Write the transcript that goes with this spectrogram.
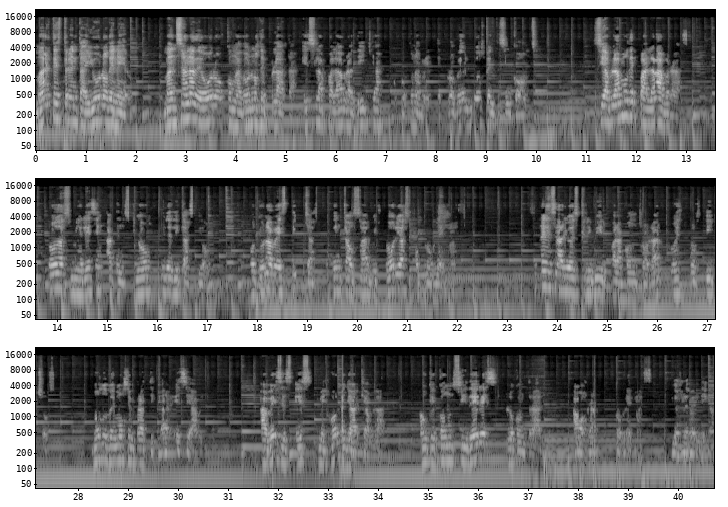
Martes 31 de enero. Manzana de oro con adornos de plata es la palabra dicha oportunamente. Proverbios 25:11. Si hablamos de palabras, todas merecen atención y dedicación, porque una vez dichas pueden causar victorias o problemas. Es necesario escribir para controlar nuestros dichos no dudemos en practicar ese hábito. A veces es mejor callar que hablar, aunque consideres lo contrario. Ahorrar problemas. Dios les bendiga.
